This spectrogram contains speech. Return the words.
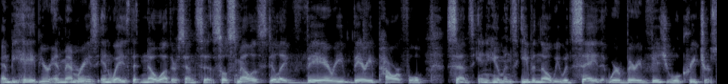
and behavior and memories in ways that no other sense is. So smell is still a very, very powerful sense in humans, even though we would say that we're very visual creatures.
